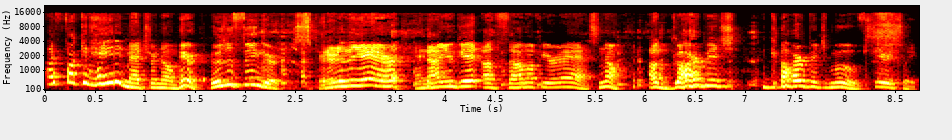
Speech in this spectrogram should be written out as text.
I fucking hated metronome. Here, here's a finger. Spin it in the air, and now you get a thumb up your ass. No, a garbage, garbage move. Seriously.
